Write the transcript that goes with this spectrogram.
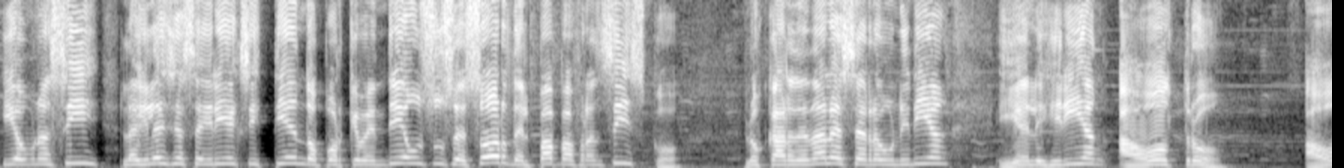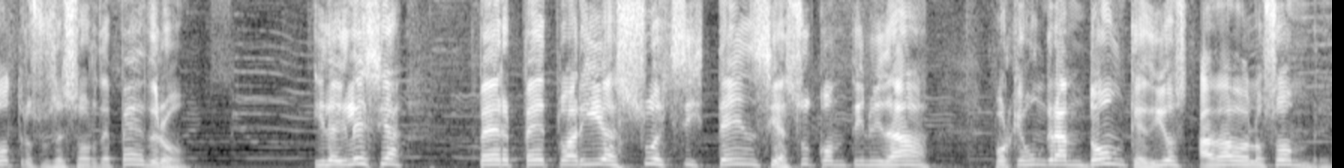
y aún así la iglesia seguiría existiendo porque vendría un sucesor del Papa Francisco. Los cardenales se reunirían y elegirían a otro, a otro sucesor de Pedro. Y la iglesia perpetuaría su existencia, su continuidad, porque es un gran don que Dios ha dado a los hombres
